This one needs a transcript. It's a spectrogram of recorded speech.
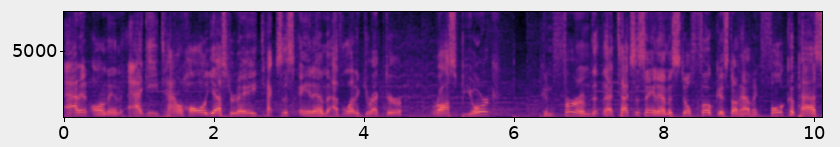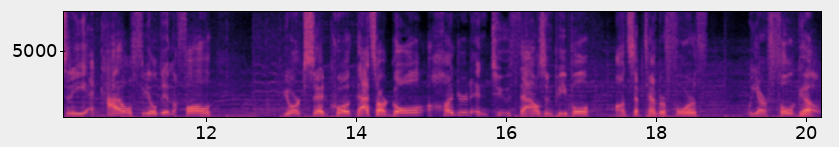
at it on an Aggie town hall yesterday, Texas A&M athletic director Ross Bjork confirmed that Texas A&M is still focused on having full capacity at Kyle Field in the fall. Bjork said, quote, that's our goal, 102,000 people on September 4th. We are full go.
